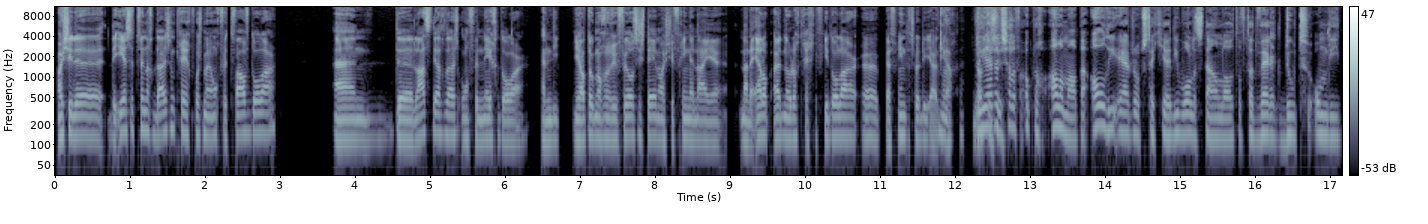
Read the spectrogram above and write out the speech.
als je de, de eerste 20.000 kreeg volgens mij ongeveer 12 dollar. En de laatste 30.000 ongeveer 9 dollar. En die, je had ook nog een refill systeem. Als je vrienden naar, je, naar de airdrop uitnodigt, kreeg je 4 dollar eh, per vriend of zo die uitnodigde. Doe jij is dat dus- zelf ook nog allemaal bij al die airdrops dat je die wallets downloadt of dat werk doet om die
